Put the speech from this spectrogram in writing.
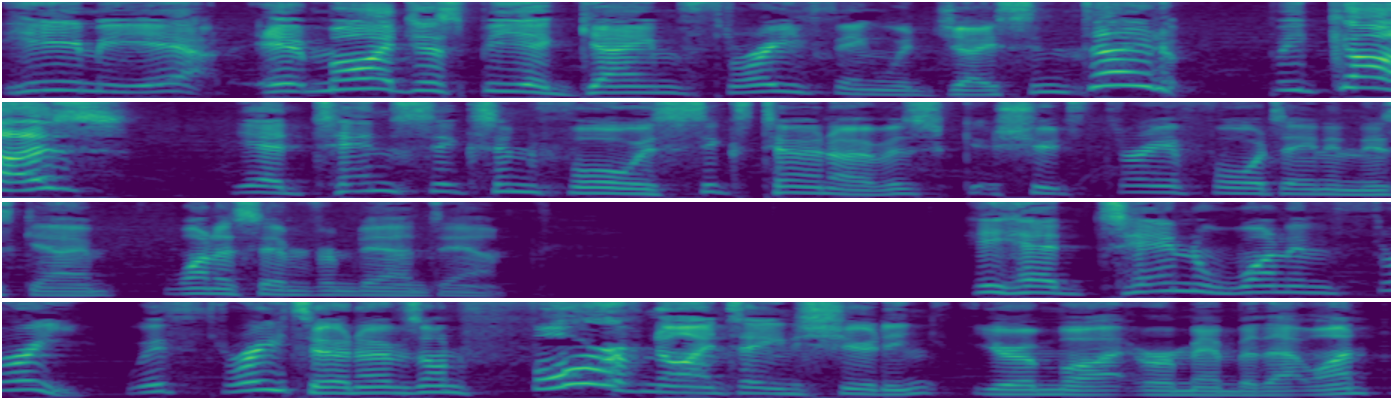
hear me out. It might just be a game three thing with Jayson Tatum because he had 10, 6, and 4 with six turnovers, shoots 3 of 14 in this game, 1 of 7 from downtown. He had 10, 1, and 3 with three turnovers on 4 of 19 shooting. You might remember that one.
